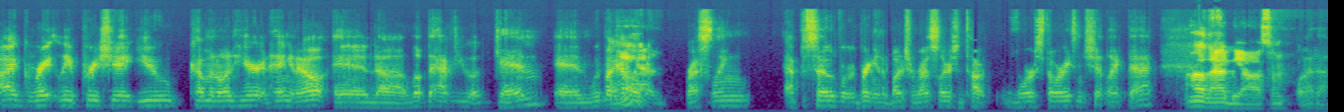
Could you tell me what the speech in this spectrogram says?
I greatly appreciate you coming on here and hanging out, and uh, love to have you again. And we might have like a wrestling episode where we bring in a bunch of wrestlers and talk war stories and shit like that. Oh, that would be awesome. But uh,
